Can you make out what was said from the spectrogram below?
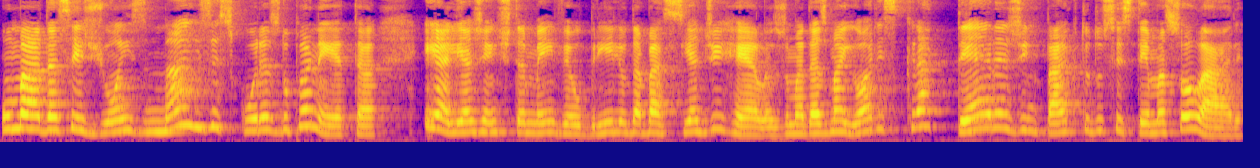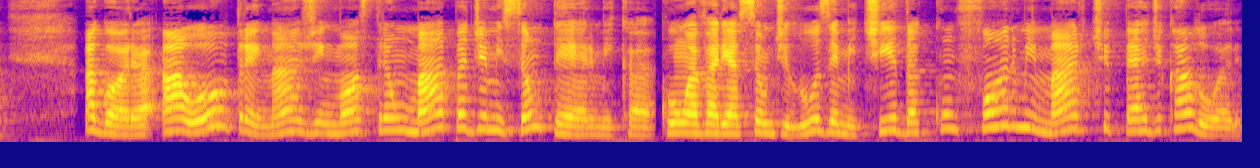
uma das regiões mais escuras do planeta. E ali a gente também vê o brilho da bacia de Hellas, uma das maiores crateras de impacto do sistema solar. Agora, a outra imagem mostra um mapa de emissão térmica, com a variação de luz emitida conforme Marte perde calor.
